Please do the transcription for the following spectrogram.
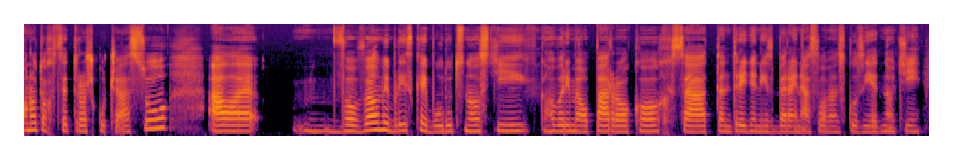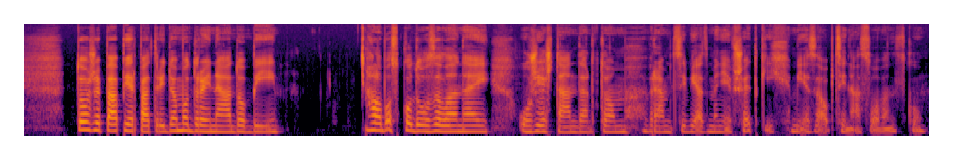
ono to chce trošku času, ale vo veľmi blízkej budúcnosti, hovoríme o pár rokoch, sa ten triedený zber aj na Slovensku zjednotí. To, že papier patrí do modrej nádoby alebo do zelenej, už je štandardom v rámci viac menej všetkých miest a obcí na Slovensku.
